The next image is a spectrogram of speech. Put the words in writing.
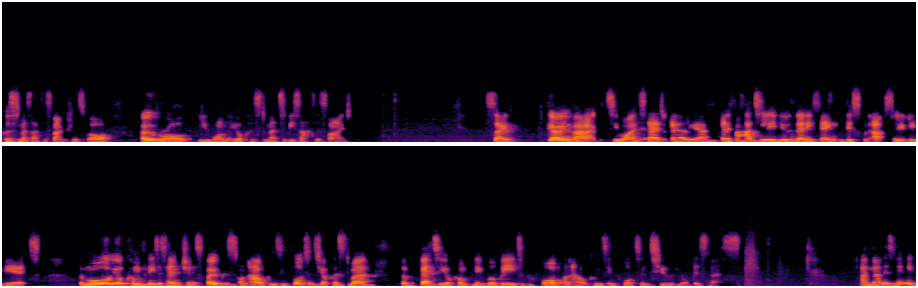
customer satisfaction score. Overall, you want your customer to be satisfied. So going back to what I said earlier, and if I had to leave you with anything, this would absolutely be it. The more your company's attention is focused on outcomes important to your customer, the better your company will be to perform on outcomes important to your business and that is me.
